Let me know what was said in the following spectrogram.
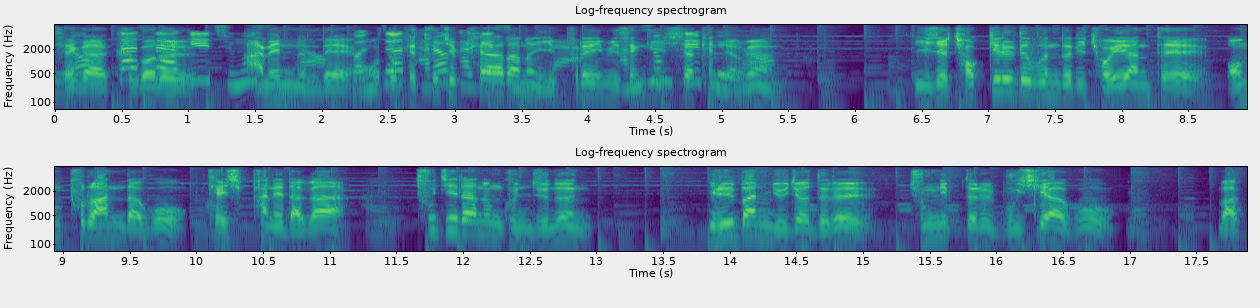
제가 그거를. 안 했는데 어떻게 페아라는 이. 프레임이 생기기 시작했냐면 어. 이제 적길드 분들이 저희한테 엄프를 한다고 게시판에다가 어. 투지라는 군주는 일반 유저들을 중립들을 무시하고 음. 막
